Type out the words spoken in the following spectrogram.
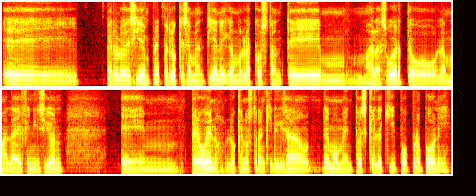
Eh, pero lo de siempre, pues lo que se mantiene, digamos, la constante mm, mala suerte o la mala definición. Em, pero bueno, lo que nos tranquiliza de momento es que el equipo propone.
